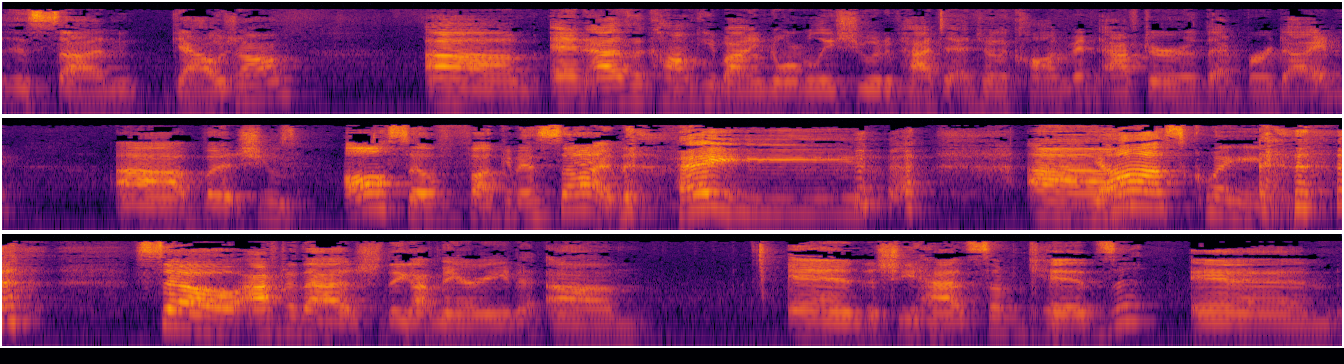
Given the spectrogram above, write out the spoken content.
his son Gaozong. Um, and as a concubine, normally she would have had to enter the convent after the emperor died. Uh, but she was also fucking his son. Hey, um, Yas Queen. So after that, they got married, um, and she had some kids and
